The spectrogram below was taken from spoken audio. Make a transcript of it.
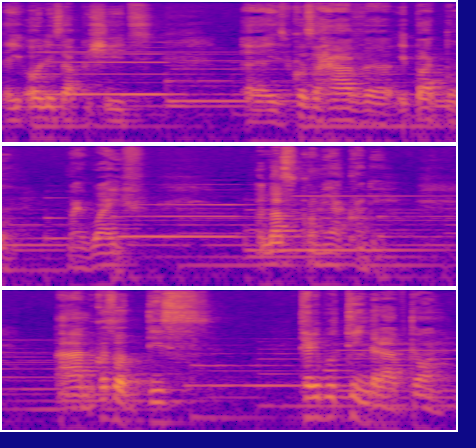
that you always appreciate, uh, is because I have uh, a backbone my wife, Olasunkanmi Akande. And because of this terrible thing that I've done,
